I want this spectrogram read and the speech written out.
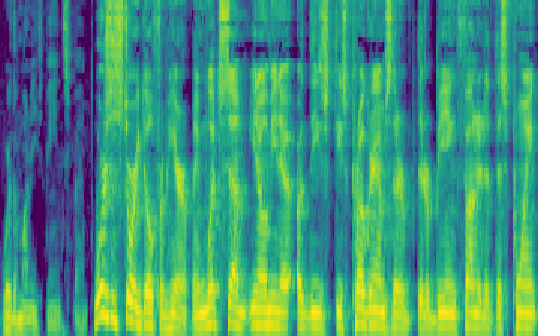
where the money's being spent. Where does the story go from here? I mean, what's um, you know, I mean, are, are these these programs that are that are being funded at this point?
